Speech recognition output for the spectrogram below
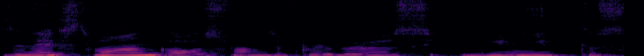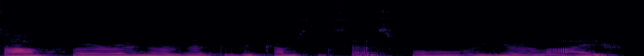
The next one goes from the previous you need to suffer in order to become successful in your life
